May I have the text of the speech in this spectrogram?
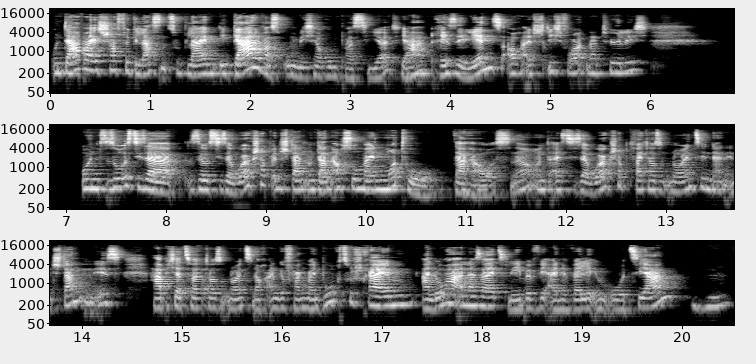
und dabei es schaffe, gelassen zu bleiben, egal was um mich herum passiert, ja, mhm. Resilienz auch als Stichwort natürlich, und so ist dieser, so ist dieser Workshop entstanden und dann auch so mein Motto daraus. Ne? Und als dieser Workshop 2019 dann entstanden ist, habe ich ja 2019 auch angefangen, mein Buch zu schreiben. Aloha allerseits, lebe wie eine Welle im Ozean. Mhm.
